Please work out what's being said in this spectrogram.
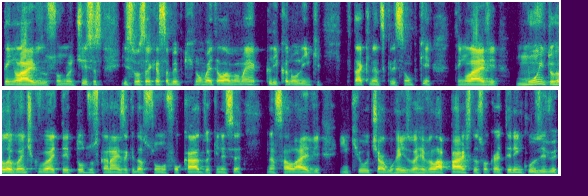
tem live do Sul Notícias. E se você quer saber por que não vai ter live amanhã, clica no link está aqui na descrição, porque tem live muito relevante que vai ter todos os canais aqui da Sono focados aqui nessa, nessa live, em que o Thiago Reis vai revelar parte da sua carteira, inclusive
